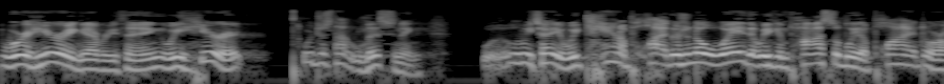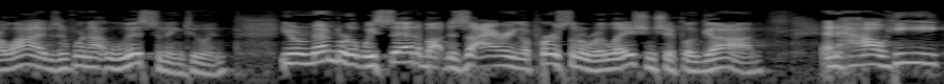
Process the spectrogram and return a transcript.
we're hearing everything, we hear it, we're just not listening. Let me tell you, we can't apply, there's no way that we can possibly apply it to our lives if we're not listening to Him. You remember what we said about desiring a personal relationship with God and how He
